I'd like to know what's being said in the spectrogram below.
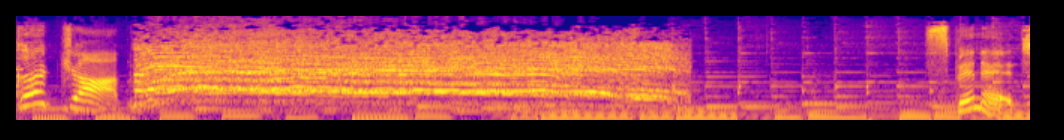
Good job. Spinach.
